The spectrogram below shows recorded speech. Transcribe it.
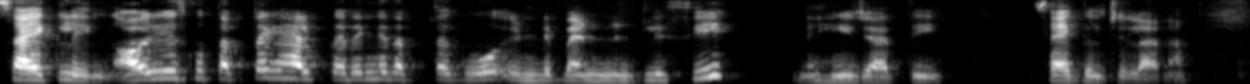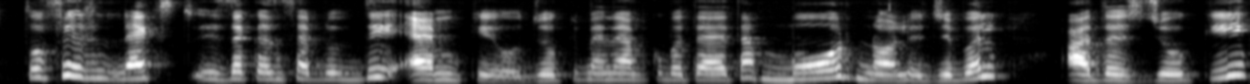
साइकिलिंग और ये इसको तब तक हेल्प करेंगे, तब तक वो इंडिपेंडेंटली सीख नहीं जाती साइकिल चलाना। तो फिर next is the concept of the M K O जो कि मैंने आपको बताया था मोर नॉलेजेबल अदर्स जो कि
